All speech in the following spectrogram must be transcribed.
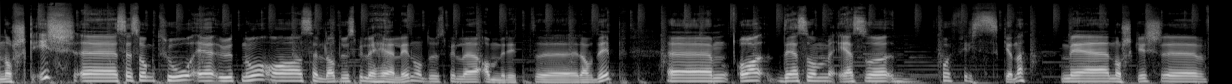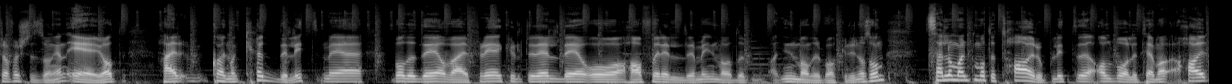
Norsk-ish. Eh, sesong to er ut nå, og Selda, du spiller Helin, og du spiller Amrit eh, Ravdip. Eh, og det som er så forfriskende med Norsk-ish fra første sesongen, er jo at her kan man kødde litt med både det å være flerkulturell, det å ha foreldre med innvandrer, innvandrerbakgrunn og sånn. Selv om man på en måte tar opp litt alvorlige tema. Har,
